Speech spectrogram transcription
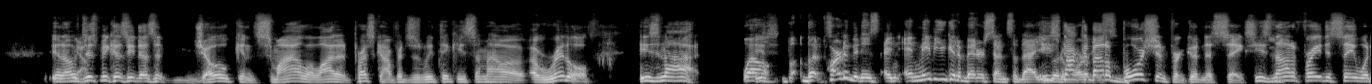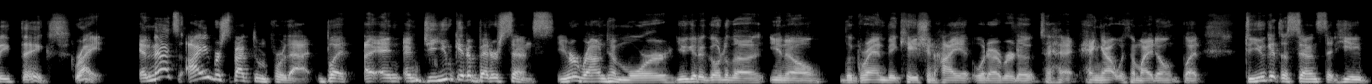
You know, yeah. just because he doesn't joke and smile a lot at press conferences, we think he's somehow a, a riddle. He's not. Well, but, but part of it is, and, and maybe you get a better sense of that. You he's talked about abortion for goodness sakes. He's mm-hmm. not afraid to say what he thinks. Right and that's I respect him for that. But uh, and and do you get a better sense? You're around him more. You get to go to the you know the Grand Vacation Hyatt, whatever, to to ha- hang out with him. I don't. But do you get the sense that he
